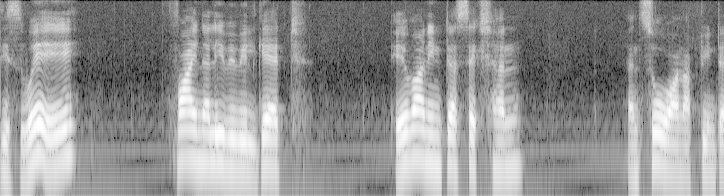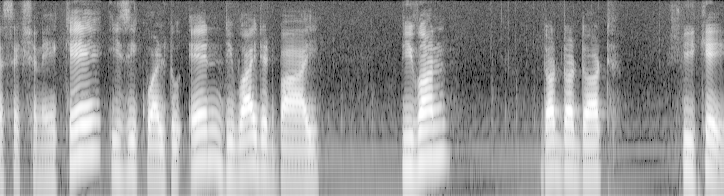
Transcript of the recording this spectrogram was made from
this way finally, we will get a 1 intersection and so on up to intersection a k is equal to n divided by p 1 dot dot dot p k.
